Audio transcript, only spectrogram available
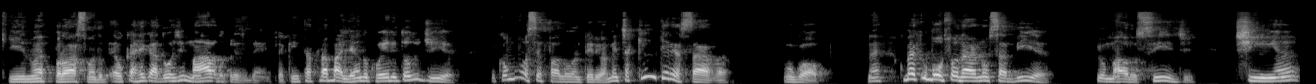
que não é próxima, do, é o carregador de mala do presidente, é quem está trabalhando com ele todo dia. E como você falou anteriormente, a quem interessava o golpe? Né? Como é que o Bolsonaro não sabia que o Mauro Cid tinha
